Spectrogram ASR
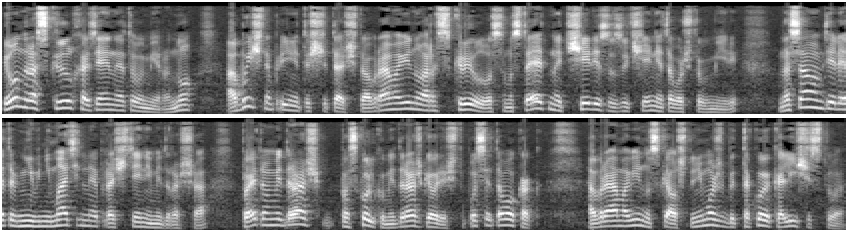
и он раскрыл хозяина этого мира. Но обычно принято считать, что Авраам Авину раскрыл его самостоятельно через изучение того, что в мире. На самом деле это невнимательное прочтение Мидраша, поэтому Мидраш, поскольку Мидраш говорит, что после того, как Авраам Авину сказал, что не может быть такое количество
